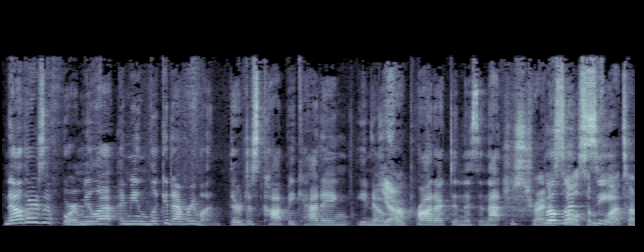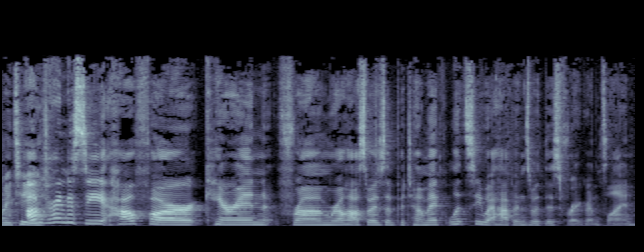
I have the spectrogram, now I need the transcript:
now there's a formula. I mean, look at everyone. They're just copycatting, you know, Yeah. for product and this and that. Just trying to sell some flat tummy tea. I'm trying to see how far Karen from Real Housewives of Potomac. Let's see what happens with this fragrance line.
